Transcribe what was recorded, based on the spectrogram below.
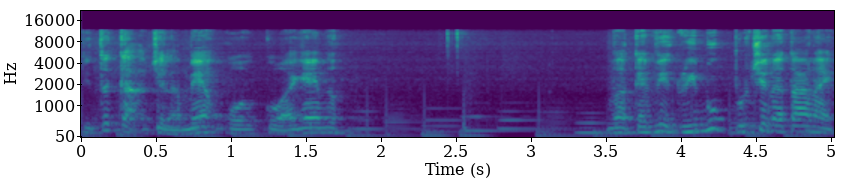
thì tất cả chỉ là mẹo của của anh em thôi. Và cái việc reboot blockchain data này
